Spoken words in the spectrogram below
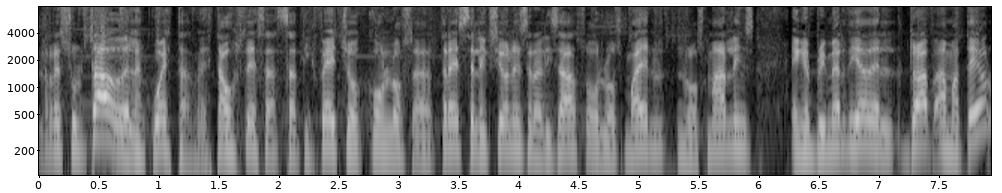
resultado de la encuesta. ¿Está usted satisfecho con las uh, tres selecciones realizadas o los, los Marlins en el primer día del draft amateur?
